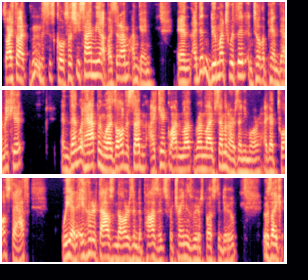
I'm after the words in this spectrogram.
So I thought, hmm, this is cool. So she signed me up. I said, I'm, I'm game. And I didn't do much with it until the pandemic hit. And then what happened was all of a sudden, I can't go out and run live seminars anymore. I got 12 staff. We had $800,000 in deposits for trainings we were supposed to do. It was like,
